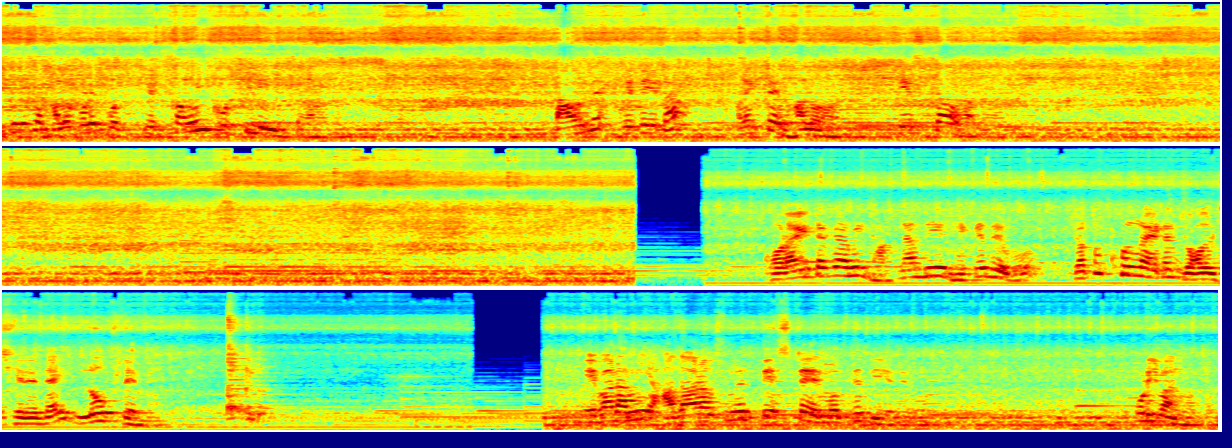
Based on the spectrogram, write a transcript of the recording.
এইগুলোকে ভালো করে এর সঙ্গেই কষিয়ে নিতে হবে। তাহলে খেতে এটা অনেকটাই ভালো হবে। টেস্টটাও ভালো হবে। কড়াইটাকে আমি ঢাকনা দিয়ে ঢেকে দেব। যতক্ষণ না এটা জল ছেড়ে দেয় লো ফ্লেমে। এবার আমি আদা রসুনের পেস্টটা এর মধ্যে দিয়ে দেব। পরিমাণ মতো।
